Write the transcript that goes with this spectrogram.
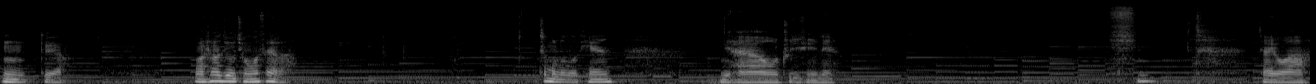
嗯，对呀，马上就全国赛了。这么冷的天，你还要出去训练？加油啊！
